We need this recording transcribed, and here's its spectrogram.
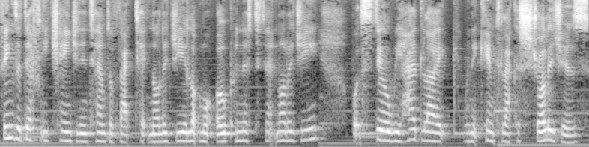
things are definitely changing in terms of like technology, a lot more openness to technology. But still, we had like when it came to like astrologers,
